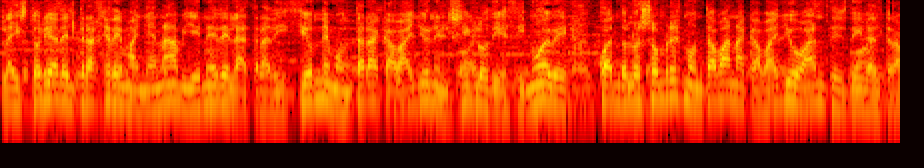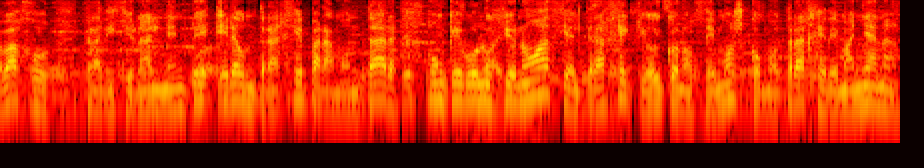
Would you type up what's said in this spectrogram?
La historia del traje de mañana viene de la tradición de montar a caballo en el siglo XIX, cuando los hombres montaban a caballo antes de ir al trabajo. Tradicionalmente era un traje para montar, aunque evolucionó hacia el traje que hoy conocemos como traje de mañana.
